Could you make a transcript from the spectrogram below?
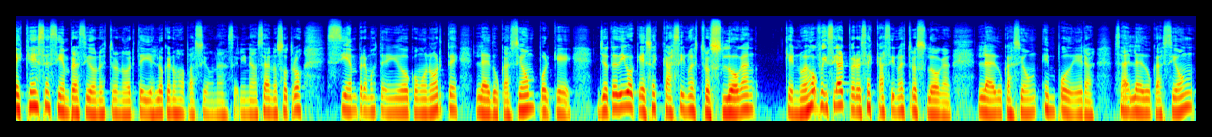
Es que ese siempre ha sido nuestro norte y es lo que nos apasiona, Celina. O sea, nosotros siempre hemos tenido como norte la educación porque yo te digo que eso es casi nuestro slogan que no es oficial, pero ese es casi nuestro slogan. La educación empodera. O sea, la educación,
